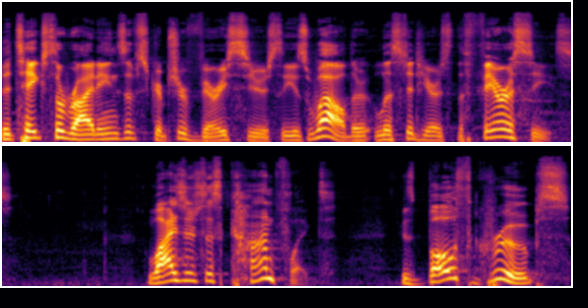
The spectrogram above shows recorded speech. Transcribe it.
that takes the writings of Scripture very seriously as well. They're listed here as the Pharisees. Why is there this conflict? Because both groups,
